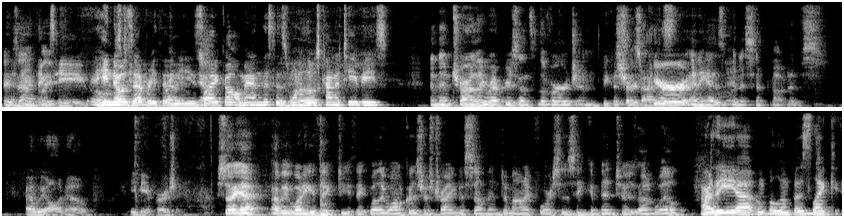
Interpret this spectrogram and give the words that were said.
and Exactly. he he, he knows TV, everything. right. He's Yeah. like, "Oh man, this is one of those kind of TVs." And then Charlie represents the virgin because Sure he's does. pure and he has innocent motives. But we all know he'd be a virgin. So yeah, I mean, what do you think? Do you think Willy Wonka is just trying to summon demonic forces he can bend to his own will, Are the uh, Oompa Loompas like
